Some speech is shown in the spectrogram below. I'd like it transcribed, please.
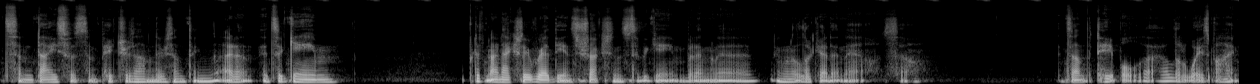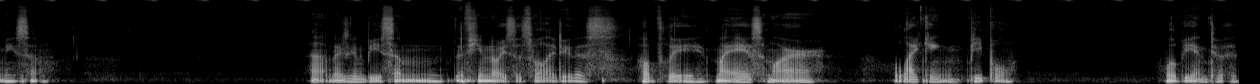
It's some dice with some pictures on it or something. I don't. It's a game, but I've not actually read the instructions to the game. But I'm gonna I'm gonna look at it now. So it's on the table uh, a little ways behind me. So um, there's gonna be some a few noises while I do this. Hopefully, my ASMR liking people will be into it.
